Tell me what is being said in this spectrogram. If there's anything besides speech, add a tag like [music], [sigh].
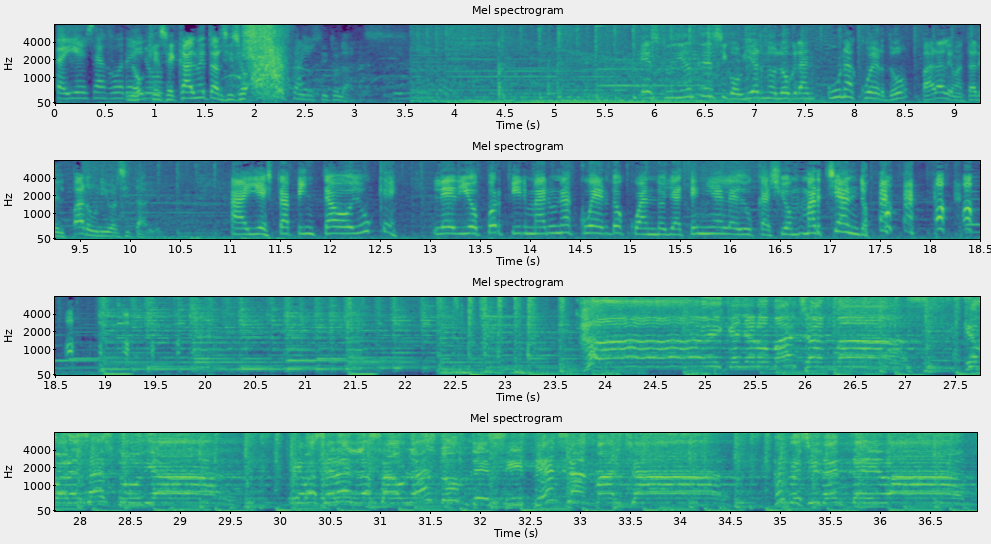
Ahí esa joda y No, que se calme, Tarcicio. Aquí están los titulares. Estudiantes y gobierno logran un acuerdo para levantar el paro universitario. Ahí está pintado Duque. Le dio por firmar un acuerdo cuando ya tenía la educación marchando. [laughs] Ay, que ya no marchan más, que vales a estudiar, va a ser en las aulas donde sí piensan marchar. Al presidente Iván,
